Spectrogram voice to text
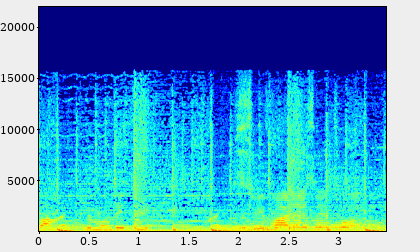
Paraît que le monde est dur. Suivra les étoiles.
